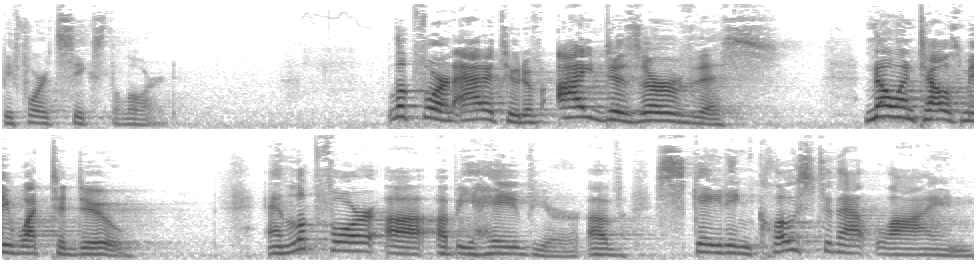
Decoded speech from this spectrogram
before it seeks the Lord. Look for an attitude of, I deserve this. No one tells me what to do. And look for a, a behavior of skating close to that line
